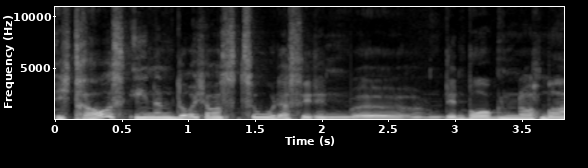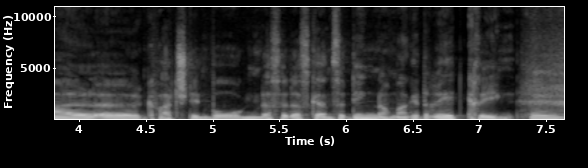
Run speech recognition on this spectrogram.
Ich traue es ihnen durchaus zu, dass sie den, äh, den Bogen nochmal, äh, Quatsch, den Bogen, dass sie das ganze Ding nochmal gedreht kriegen. Mhm.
